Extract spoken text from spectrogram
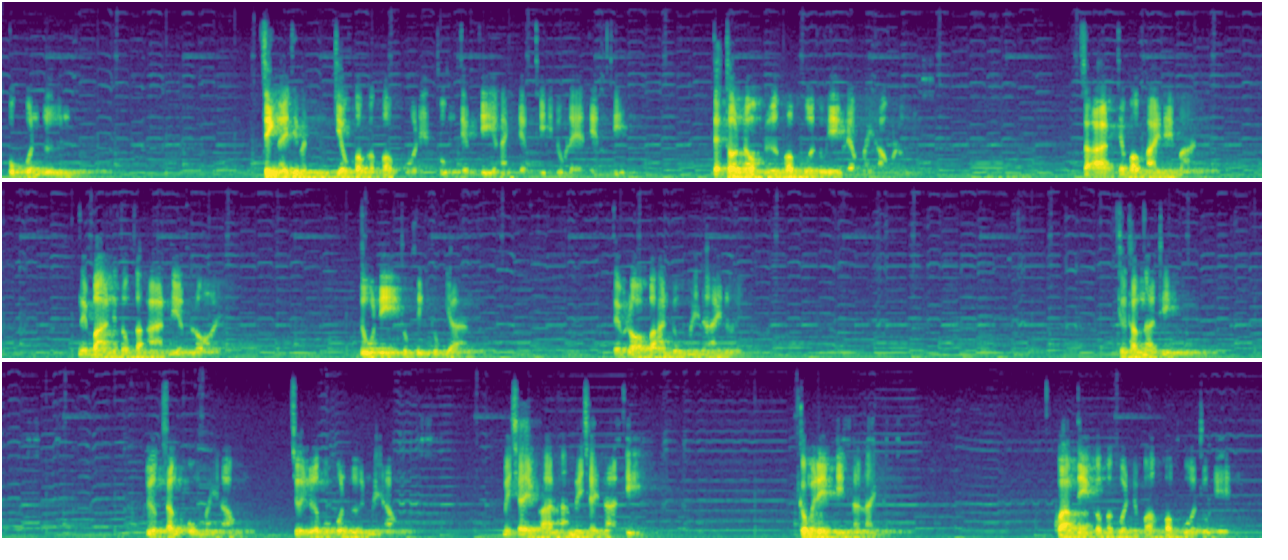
บุคคลอื่น สิ่งไหนที่มันเกี่ยวข้องกับครอบครัวเนี่ยทุ่มเต็มที่ให้เต็มที่ดูแลเต็มที่ แต่ตอนนอกเหนือครอบครัวตัวเองแล้วไม่เอาเลย สะอาดเฉพาะภายในบ้าน ในบ้านนี่ต้องสะอาดเรียบร้อย ดูดีทุกสิ่งทุกอย่าง แต่รอบบ้านดูไม่ได้เลยคือทำหน้าที่เรื่องสังคมไม่เอาช่วยเหลือบุคคลอื่นไม่เอา ไม่ใช่ภาระไม่ใช่หน้าที่ ก็ไม่ได้ผิดอะไร ความดีก็ปรากฏเฉพาะครอบครัวตัวเอง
